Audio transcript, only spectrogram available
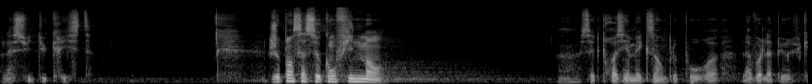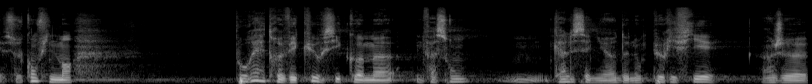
à la suite du Christ. Je pense à ce confinement. Hein, c'est le troisième exemple pour euh, la voie de la purification. Ce confinement, pourrait être vécu aussi comme euh, une façon hmm, qu'a le Seigneur de nous purifier. Hein, je,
